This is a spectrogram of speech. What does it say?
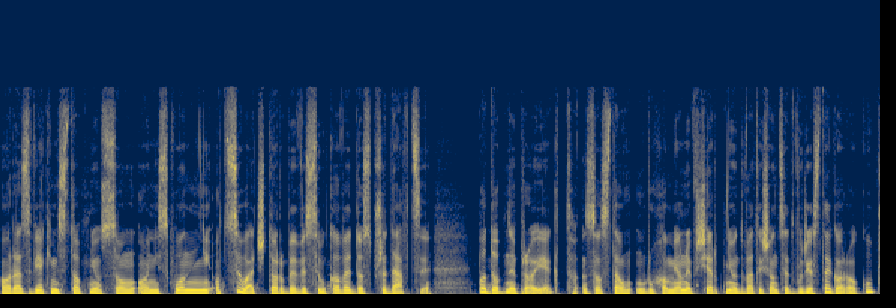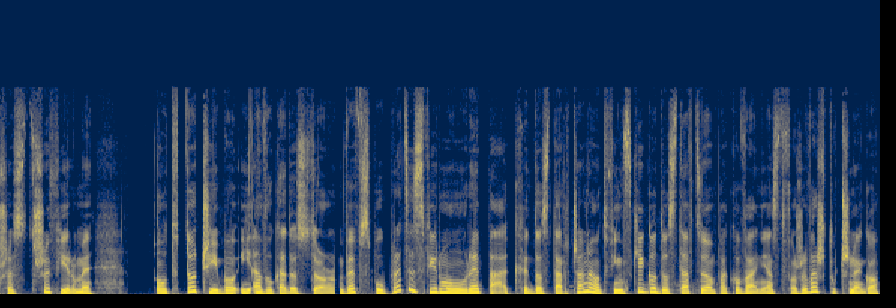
oraz w jakim stopniu są oni skłonni odsyłać torby wysyłkowe do sprzedawcy. Podobny projekt został uruchomiony w sierpniu 2020 roku przez trzy firmy. Od Toshibo i Avocado Store we współpracy z firmą Repak dostarczane od fińskiego dostawcy opakowania z tworzywa sztucznego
